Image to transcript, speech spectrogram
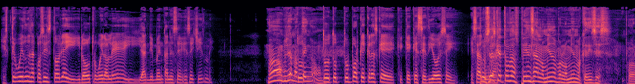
Este güey no sacó esa historia y, y lo otro güey lo lee y inventan ese, ese chisme. No, pues yo no ¿Tú, tengo. tú, tú, tú por qué crees que, que, que- que se dio ese, esa Pues duda? es que todos piensan lo mismo por lo mismo que dices. Por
